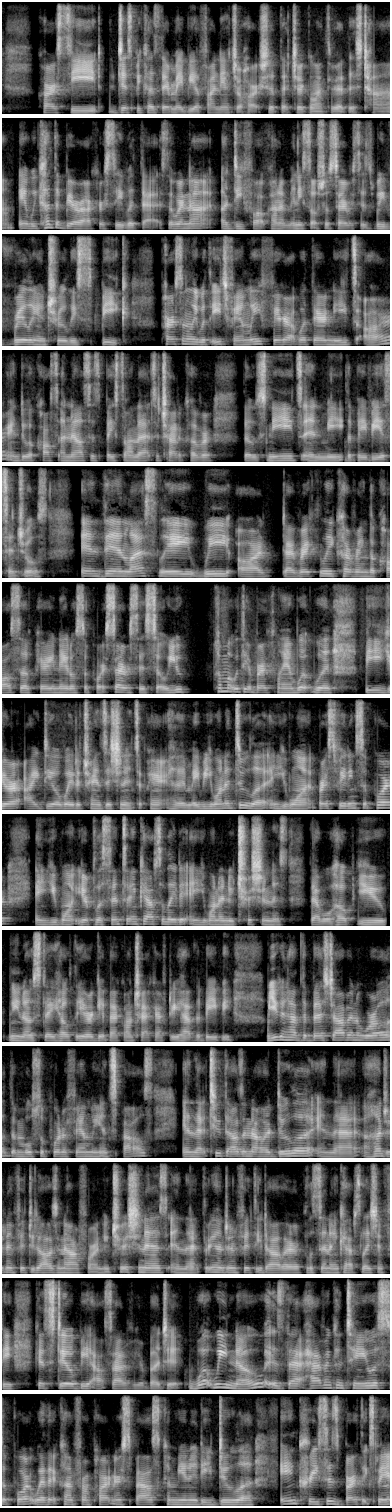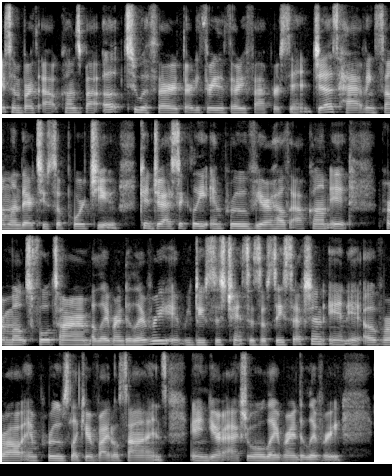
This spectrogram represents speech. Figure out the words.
car seat just because there may be a financial hardship that you're going through at this time. And we cut the bureaucracy with that. So we're not a default kind of mini social services. We really and truly speak personally with each family, figure out what their needs are, and do a cost analysis based on that to try to cover those needs and meet the baby essentials. And then lastly, we are directly covering the cost of perinatal support services. So you come up with your birth plan. What would be your ideal way to transition into parenthood? Maybe you want a doula and you want breastfeeding support and you want your placenta encapsulated and you want a nutritionist that will help you, you know, stay healthy or get back on track after you have the baby. You can have the best job in the world, the most supportive family and spouse, and that $2,000 doula and that $150 an hour for a nutritionist and that $350 placenta encapsulation fee can still be outside of your budget. What we know is that having continuous support, whether it comes from partner, spouse, community, doula, increases birth experience and birth outcomes by up to a third, 33 to 35%. Just having someone there to support you can drastically improve your health outcome it promotes full term labor and delivery. It reduces chances of C section and it overall improves like your vital signs and your actual labor and delivery.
